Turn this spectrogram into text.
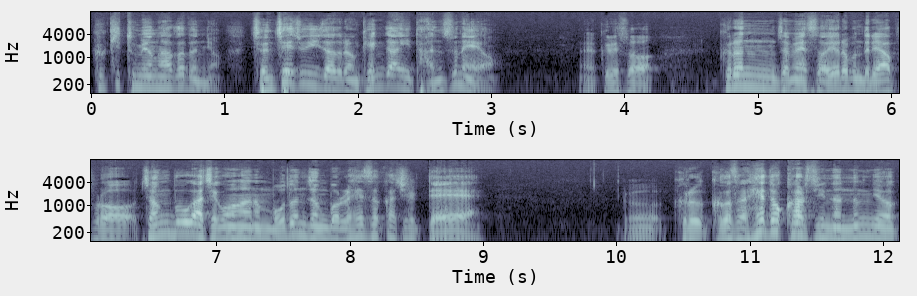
극히 투명하거든요. 전체주의자들은 굉장히 단순해요. 예, 그래서 그런 점에서 여러분들이 앞으로 정부가 제공하는 모든 정보를 해석하실 때 그, 그, 그것을 해독할 수 있는 능력을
